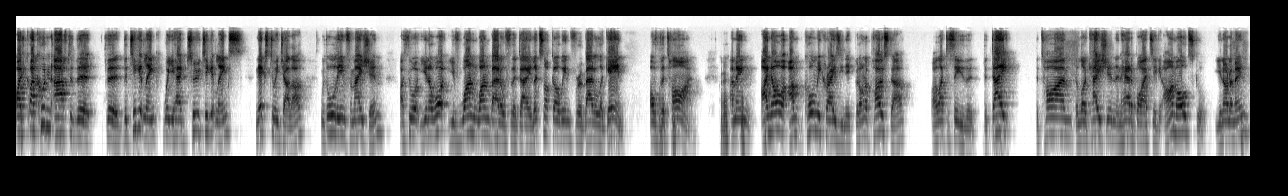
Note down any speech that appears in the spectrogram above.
I, I couldn't after the the the ticket link where you had two ticket links next to each other with all the information. I thought, you know what? You've won one battle for the day. Let's not go in for a battle again of the time. I mean, I know I'm call me crazy, Nick, but on a poster, I like to see the the date, the time, the location, and how to buy a ticket. I'm old school. You know what I mean?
